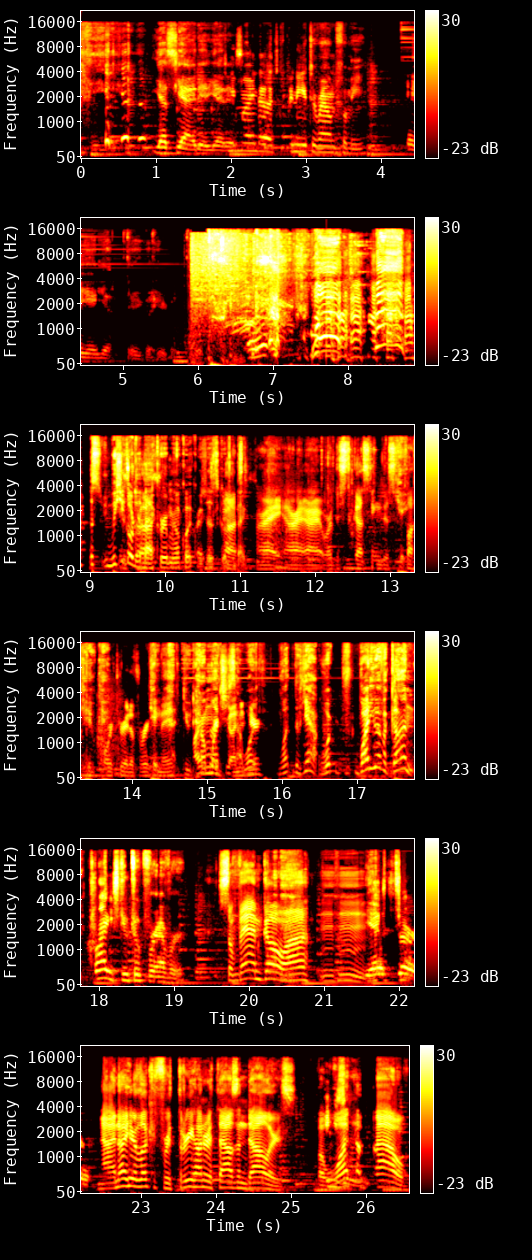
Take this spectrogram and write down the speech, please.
Yes, yeah, it is. Yeah, it Do you is. mind uh, spinning it around for me? Yeah, yeah, yeah. There you go. Here you go. Ah! We should go to the back room real quick. Let's just go back. All right, all right, all right. We're discussing this Okay, fucking okay, okay. portrait of Rick Okay, May. dude, Why how is there a much is gun that in worth? What? the- Yeah. What? Why do you have a gun? Christ, you took forever. So Van Gogh, huh? Mm-hmm. Yes, sir. Now I know you're looking for three hundred thousand dollars, but what about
